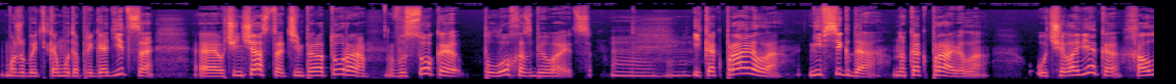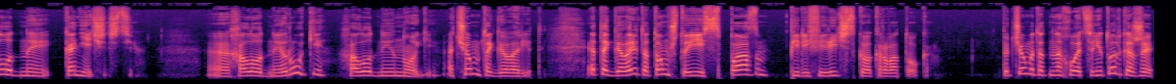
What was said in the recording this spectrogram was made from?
может быть, кому-то пригодится. Э, очень часто температура высокая плохо сбивается. Mm-hmm. И, как правило, не всегда, но, как правило, у человека холодные конечности э, холодные руки, холодные ноги. О чем это говорит? Это говорит о том, что есть спазм периферического кровотока. Причем это находится не только же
